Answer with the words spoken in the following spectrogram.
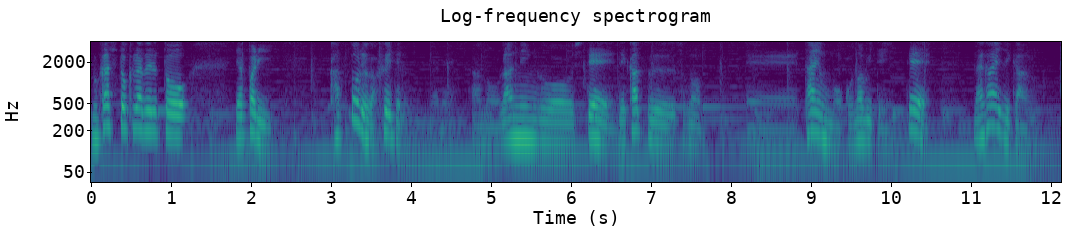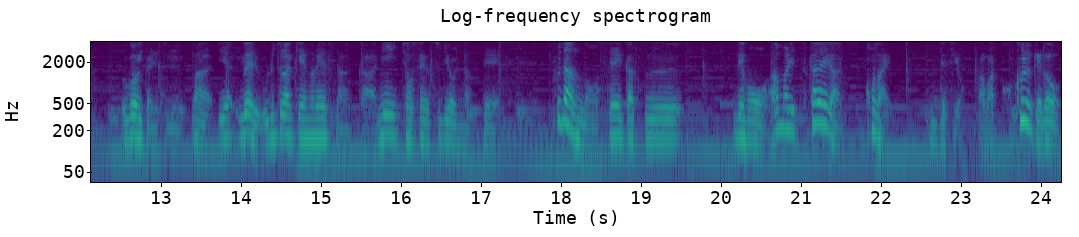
昔と比べると、やっぱり活動量が増えてるんだよね。あの、ランニングをして、で、かつ、その、えー、タイムもこう伸びていって、長い時間動いたりする、まあ、いわゆるウルトラ系のレースなんかに挑戦するようになって、普段の生活でもあんまり疲れが来ないんですよ。あまあ、来るけど、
